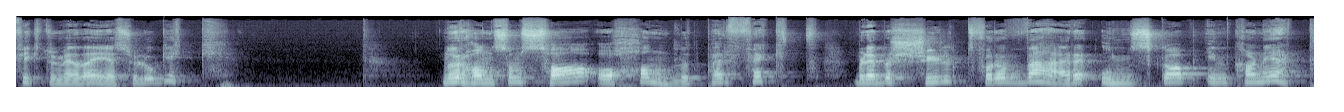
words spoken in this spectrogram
Fikk du med deg Jesu logikk? Når han som sa og handlet perfekt, ble beskyldt for å være ondskap inkarnert,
